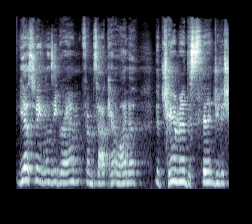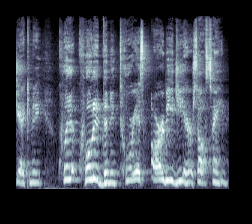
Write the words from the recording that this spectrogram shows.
Yesterday, Lindsey Graham from South Carolina, the chairman of the Senate Judiciary Committee, quoted the notorious RBG herself saying,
